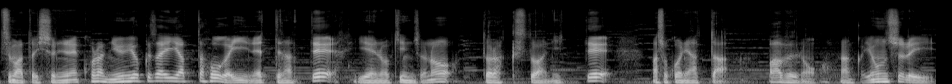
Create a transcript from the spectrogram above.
妻と一緒にね、これは入浴剤やった方がいいねってなって、家の近所のドラッグストアに行って、まあ、そこにあったバブのなんか4種類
